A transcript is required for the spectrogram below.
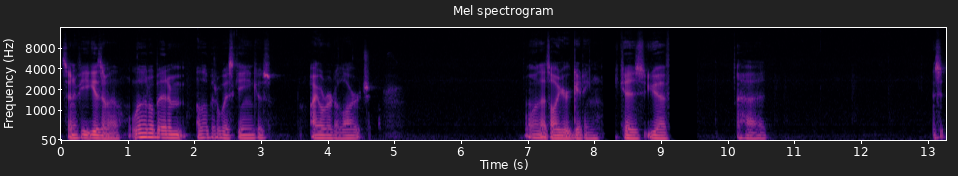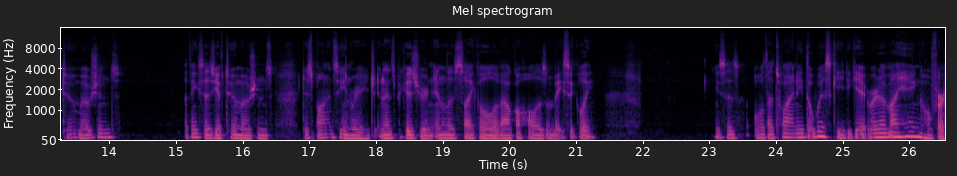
So if he gives him a little bit of a little bit of whiskey and he goes, I ordered a large. Well, that's all you're getting because you have uh, is it two emotions? I think says you have two emotions despondency and rage, and that's because you're an endless cycle of alcoholism, basically. He says, Well, that's why I need the whiskey to get rid of my hangover.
